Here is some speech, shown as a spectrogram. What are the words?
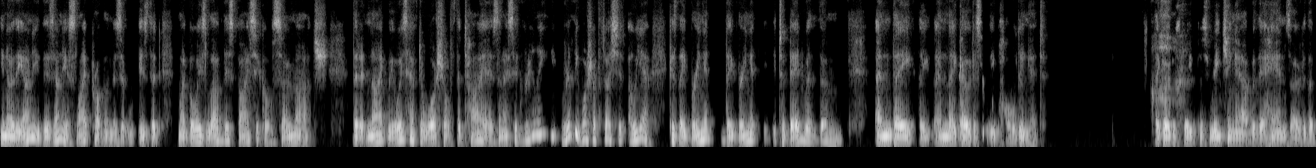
you know, the only there's only a slight problem is that is that my boys love this bicycle so much that at night we always have to wash off the tires. And I said, really, really wash off the tires? She said, oh yeah, because they bring it, they bring it to bed with them, and they they and they go to sleep holding it. They go to sleep just reaching out with their hands over the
